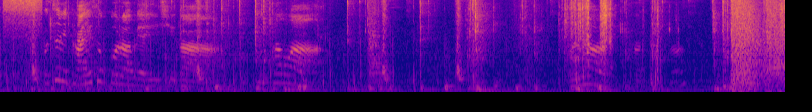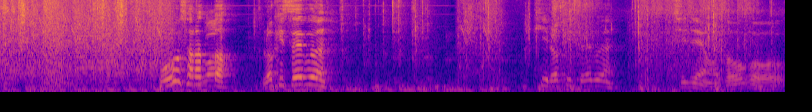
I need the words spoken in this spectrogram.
어차피 다 있을 거라며 이시가 사와. 얼마나 갔다 오 살았다. 럭키 세븐. 피 럭키 세븐. 치즈 형 어서 오고.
